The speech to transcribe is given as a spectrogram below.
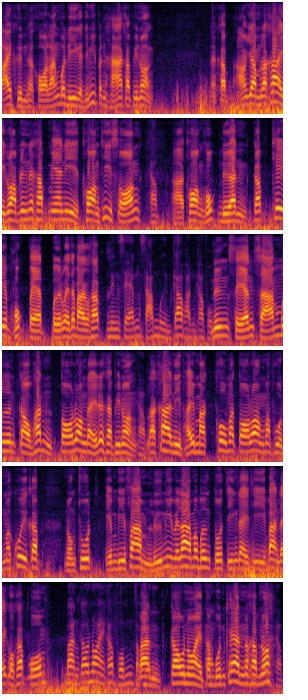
ร้ายขึ้นถ้าคอหลังบ่ดีก็จะมีปัญหาครับพี่น้องนะครับเอาย้ำราคาอีกรอบหนึงนะครับแม่นี่ท้องที่สองครับอ่าท้อง 6 เดือนกับเคฟ68เปิดไว้เท่าไหร่ครับ139,000ครับผม1 3 9 0 0 0ต่อร่องได้เด้วยครับพี่น้อง ครับ ราคานี่ไผมักโทรมาต่อร่องมาพูดมาคุยกับน้องชุด MB Farm หรือมีเวลามาเบิ่งตัวจริงได้ที่บ้านใดก็ครับผม บ้านเก้าน้อยครับผมตำลบ้านเก้าน้อยครับตำบลแค้นเนาะครับเนาะ ครับ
